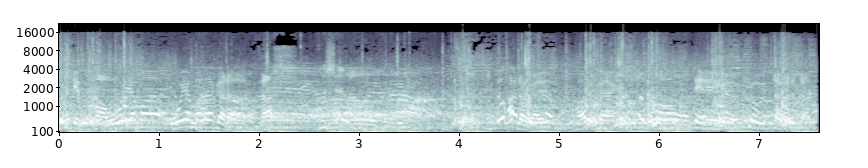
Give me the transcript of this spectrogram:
いいけどまあ大山大山だからなしなしや。な糸原が悪くないけど昨日打ってねえけど今日打ったからちゃんと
